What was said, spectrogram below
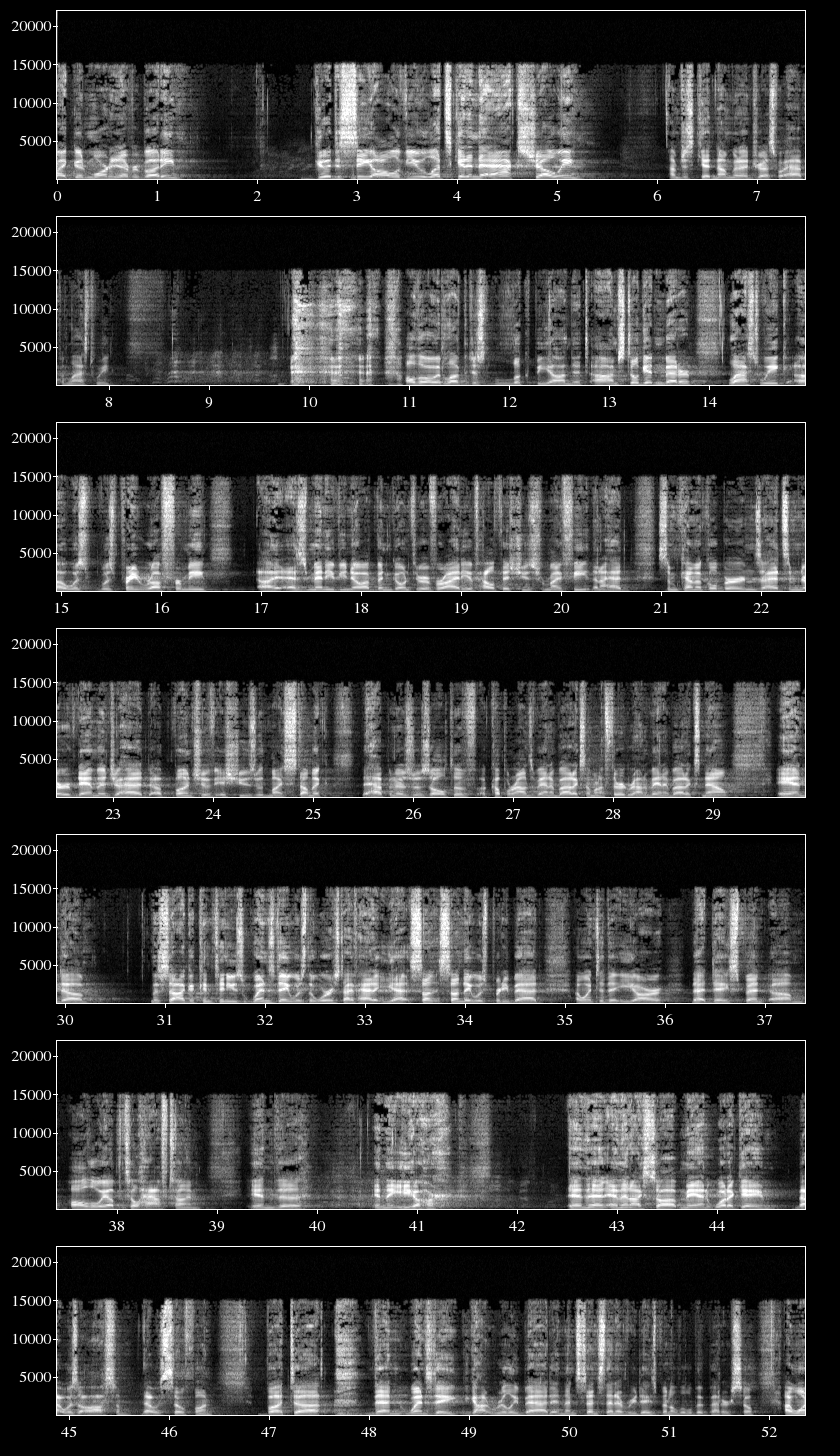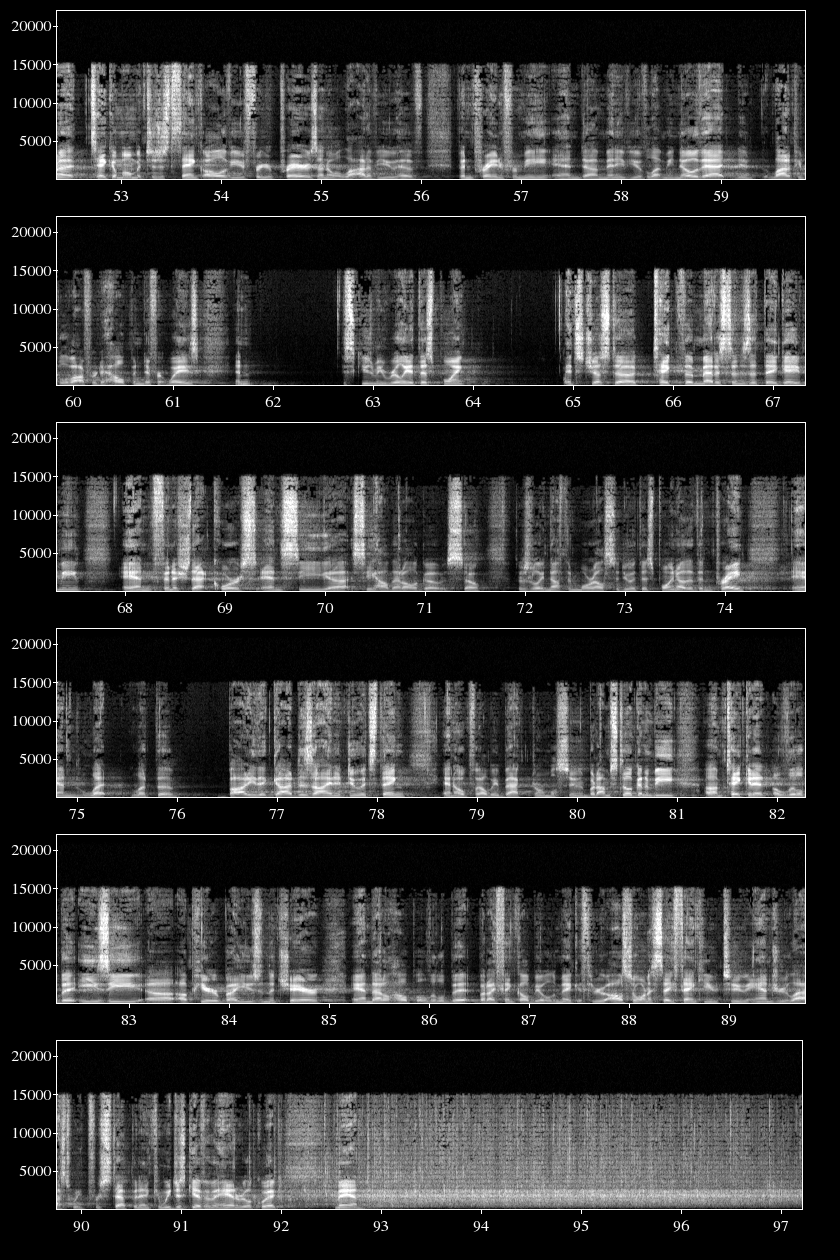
Right, good morning, everybody. Good to see all of you. Let's get into Acts, shall we? I'm just kidding. I'm going to address what happened last week. Although I would love to just look beyond it. Uh, I'm still getting better. Last week uh, was, was pretty rough for me. Uh, as many of you know, I've been going through a variety of health issues for my feet. Then I had some chemical burns, I had some nerve damage, I had a bunch of issues with my stomach that happened as a result of a couple rounds of antibiotics. I'm on a third round of antibiotics now. And uh, the saga continues. Wednesday was the worst I've had it yet. Sun- Sunday was pretty bad. I went to the ER that day, spent um, all the way up until halftime in the, in the ER. And then, and then I saw, man, what a game. That was awesome. That was so fun. But uh, then Wednesday got really bad, and then since then, every day's been a little bit better. So I want to take a moment to just thank all of you for your prayers. I know a lot of you have been praying for me, and uh, many of you have let me know that. A lot of people have offered to help in different ways. And excuse me, really at this point, it's just uh, take the medicines that they gave me and finish that course and see uh, see how that all goes. So there's really nothing more else to do at this point other than pray and let let the body that God designed to do its thing, and hopefully I'll be back normal soon. But I'm still going to be um, taking it a little bit easy uh, up here by using the chair, and that'll help a little bit, but I think I'll be able to make it through. I also want to say thank you to Andrew last week for stepping in. Can we just give him a hand real quick? Man.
